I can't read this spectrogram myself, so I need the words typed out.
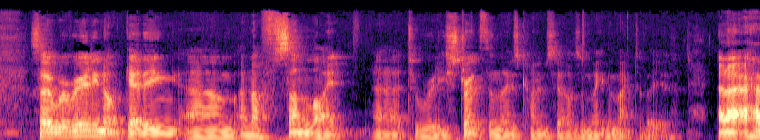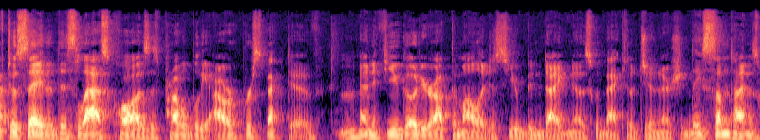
so we're really not getting um, enough sunlight uh, to really strengthen those cone cells and make them activated. And I have to say that this last cause is probably our perspective. Mm-hmm. And if you go to your ophthalmologist, you've been diagnosed with macular degeneration, they sometimes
